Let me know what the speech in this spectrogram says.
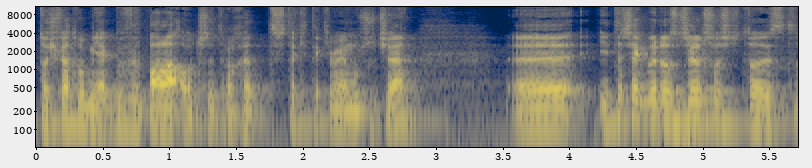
to światło mi jakby wypala oczy, trochę takie, takie miałem uczucie. Yy, I też jakby rozdzielczość to jest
